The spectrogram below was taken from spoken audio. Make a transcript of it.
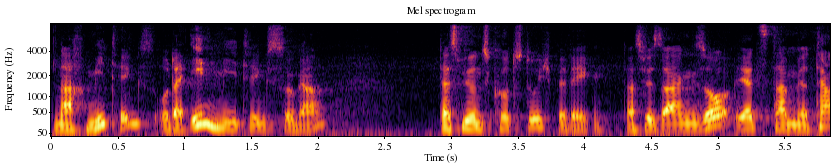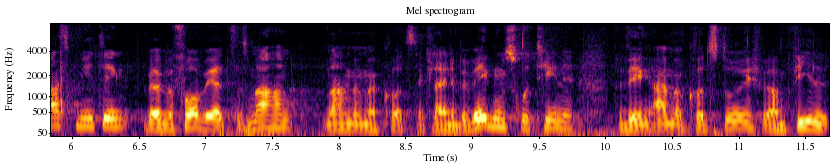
nach Meetings oder in Meetings sogar, dass wir uns kurz durchbewegen. Dass wir sagen, so, jetzt haben wir Task-Meeting, weil bevor wir jetzt das machen, machen wir mal kurz eine kleine Bewegungsroutine, bewegen einmal kurz durch, wir haben viel,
